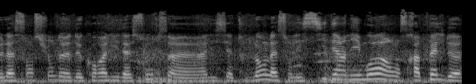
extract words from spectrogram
l'ascension de, Coralie Lassource, euh, Alicia Toublanc. Là, sur les six derniers mois, on se rappelle de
